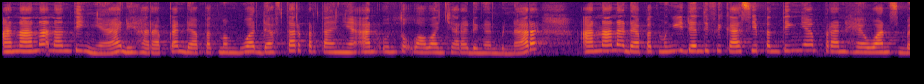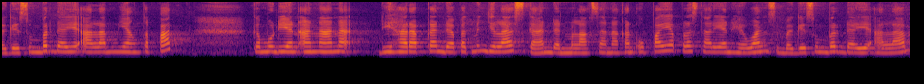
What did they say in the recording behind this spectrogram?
anak-anak nantinya diharapkan dapat membuat daftar pertanyaan untuk wawancara dengan benar. Anak-anak dapat mengidentifikasi pentingnya peran hewan sebagai sumber daya alam yang tepat. Kemudian anak-anak diharapkan dapat menjelaskan dan melaksanakan upaya pelestarian hewan sebagai sumber daya alam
